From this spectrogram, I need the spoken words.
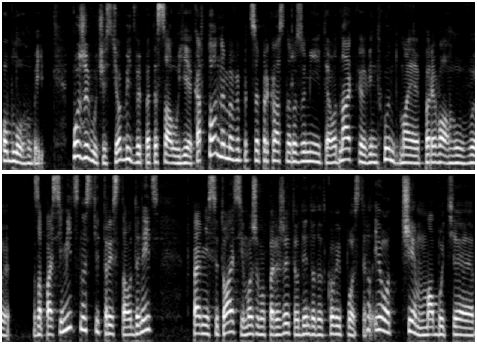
облоговий. По живучості обидві ПТСАУ є картонними, ви це прекрасно розумієте, однак Вінхунд має перевагу в запасі міцності 300 одиниць. В певній ситуації можемо пережити один додатковий постріл. І от чим, мабуть, е,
